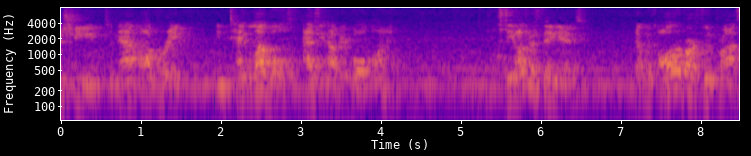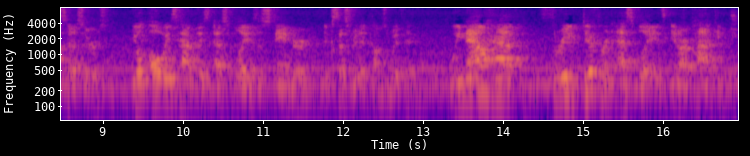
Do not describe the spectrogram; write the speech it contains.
machine to now operate in 10 levels as you have your bowl on it. The other thing is that with all of our food processors, you'll always have this S-blade as a standard accessory that comes with it. We now have three different S-blades in our package.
